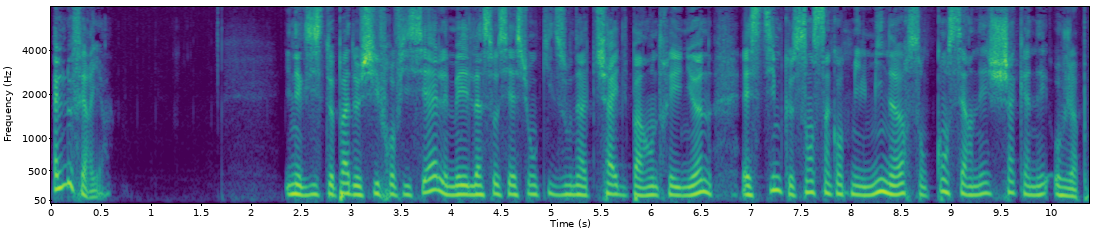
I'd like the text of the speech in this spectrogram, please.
elle ne fait rien. Il n'existe pas de chiffre officiel, mais l'association Kizuna Child Parent Reunion estime que 150 000 mineurs sont concernés chaque année au Japon.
